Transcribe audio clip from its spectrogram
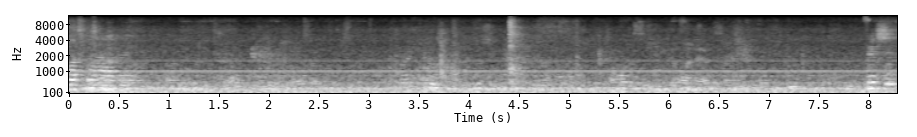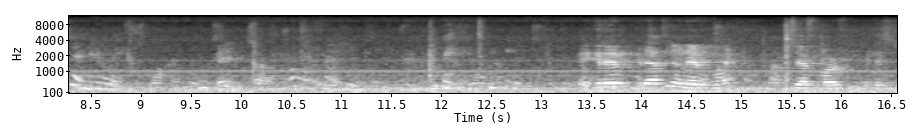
Okay, Hey, good, good afternoon, everyone. I'm Jeff Murphy, and this is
